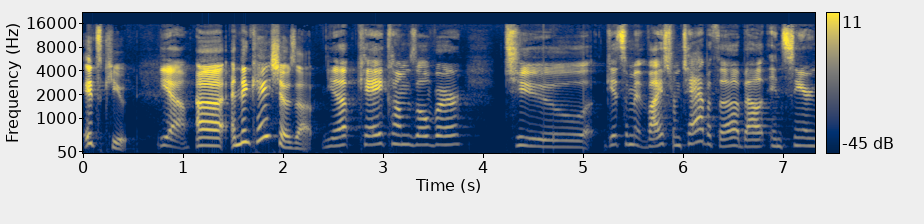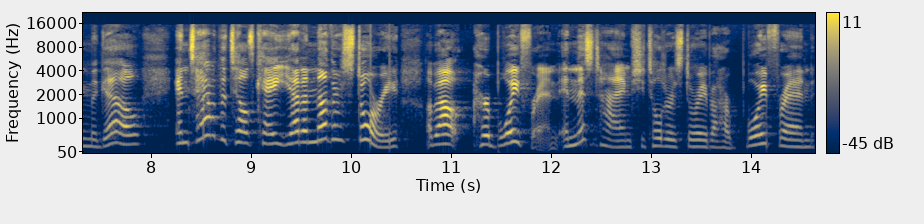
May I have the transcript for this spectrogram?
It's cute. Yeah. Uh, and then Kay shows up. Yep. Kay comes over to get some advice from Tabitha about ensnaring Miguel. And Tabitha tells Kay yet another story about her boyfriend. And this time she told her a story about her boyfriend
